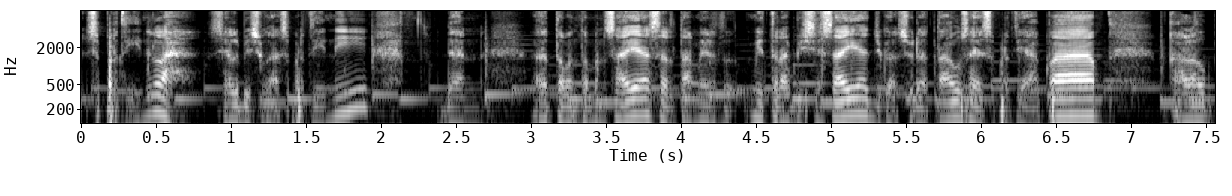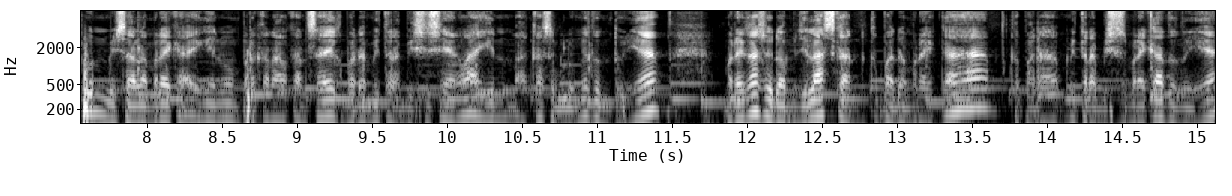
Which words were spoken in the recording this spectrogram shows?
seperti inilah. Saya lebih suka seperti ini. Dan uh, teman-teman saya serta mitra bisnis saya juga sudah tahu saya seperti apa. Kalaupun misalnya mereka ingin memperkenalkan saya kepada mitra bisnis yang lain maka sebelumnya tentunya mereka sudah menjelaskan kepada mereka kepada mitra bisnis mereka tentunya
